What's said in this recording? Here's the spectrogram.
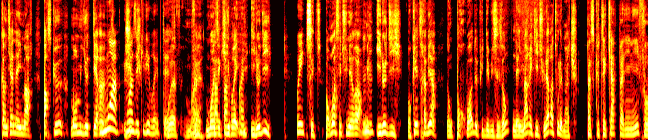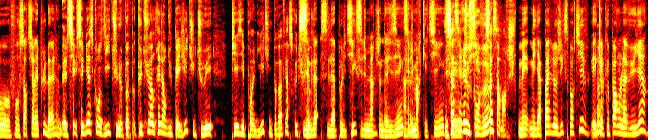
quand il y a Neymar, parce que mon milieu de terrain, Moins, je- moins équilibré peut-être. Ouais, enfin, Ouais. moins Pas- pas- équilibré. ouais. Il, il le dit. Oui. C'est- Pour moi, c'est une erreur, mais Mhm. il le dit. Ok, très bien. Donc pourquoi, depuis le début de saison, Neymar est titulaire à tous les matchs? Parce que tes cartes Panini, faut, faut sortir les plus belles. C'est bien ce qu'on se dit. Tu ne peux pas- que tu es entraîneur du PSG, tu, tu es pieds et poings liés, tu ne peux pas faire ce que tu C'est veux. de, la, c'est de la politique, c'est du merchandising, Ah c'est oui. du marketing, Et ça, c'est réussi. ce qu'on veut. Ça, ça marche. Mais il n'y a pas de logique sportive. Et Ouais. quelque part, on l'a vu hier.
